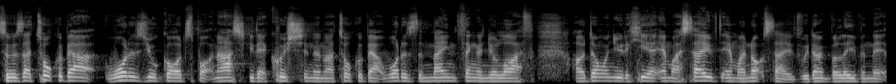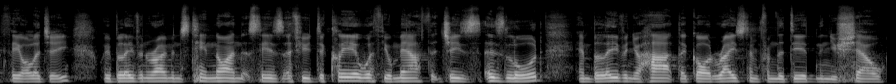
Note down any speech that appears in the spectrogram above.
So, as I talk about what is your God spot and ask you that question, and I talk about what is the main thing in your life, I don't want you to hear, Am I saved? Am I not saved? We don't believe in that theology. We believe in Romans 10 9 that says, If you declare with your mouth that Jesus is Lord and believe in your heart that God raised him from the dead, then you shall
